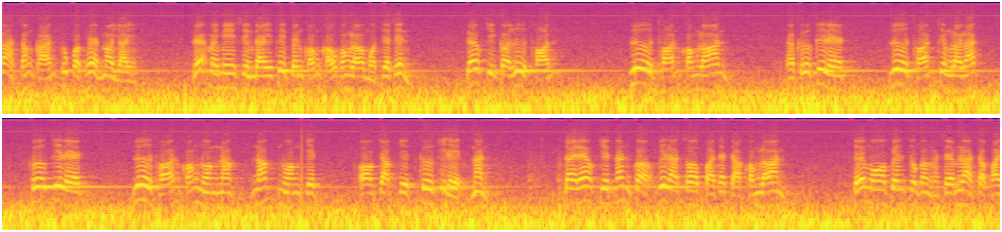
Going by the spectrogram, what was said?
ธาตุสังขารทุกประเภทน้อยใหญ่ และไม่มีสิ่งใดที่เป็นของเขาของเราหมดเสิ้น แล้วจิตก็ลื้อถอน ลื้อถอนของร้อน คือกิเลสลื้อถอนเชียงลอยลัดคือกิเลสลื้อถอนของหน่วงหนักนักหน่วงจิตออกจากจิตคือกิเลสนั่น ได้แล้วจิตนั่นก็วิลาโสปัจจากของร้อนเทโมเป็นสุกังเสมราชภัย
